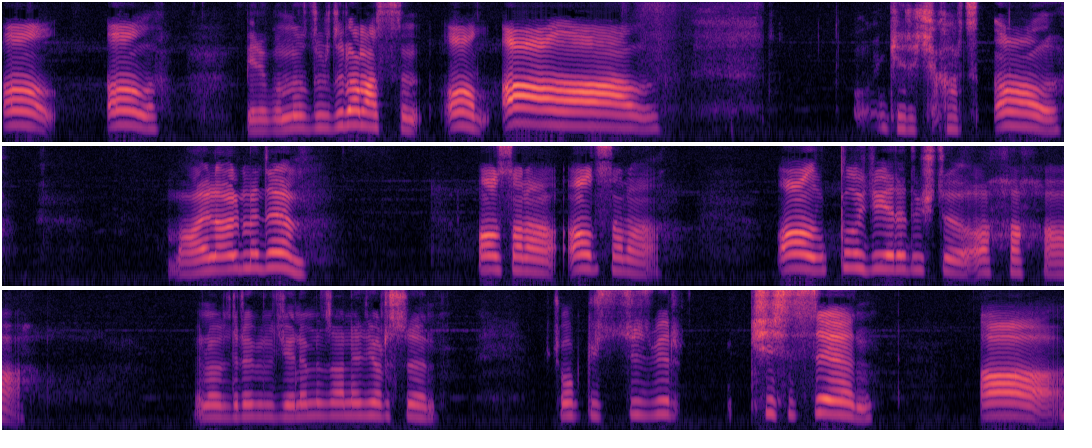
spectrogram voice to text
Al. Al. Beni bunu durduramazsın. Al. Al. Geri çıkart. Al. Hala ölmedim. Al sana. Al sana. Al. Kılıcı yere düştü. Ahaha. Beni öldürebileceğini mi zannediyorsun? Çok güçsüz bir kişisin. Aa.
